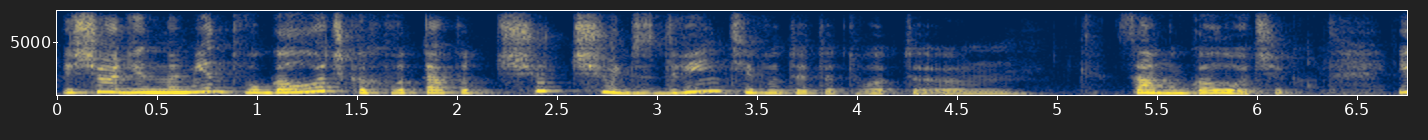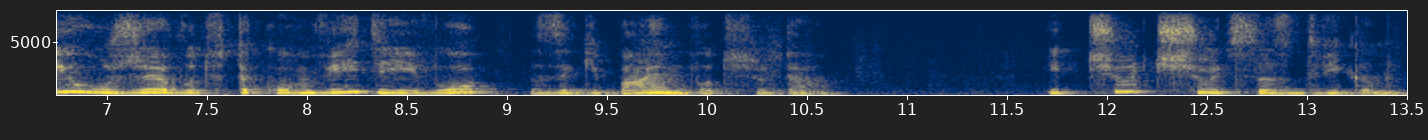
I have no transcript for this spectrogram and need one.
Еще один момент. В уголочках вот так вот чуть-чуть сдвиньте вот этот вот эм, сам уголочек. И уже вот в таком виде его загибаем вот сюда. И чуть-чуть со сдвигом.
